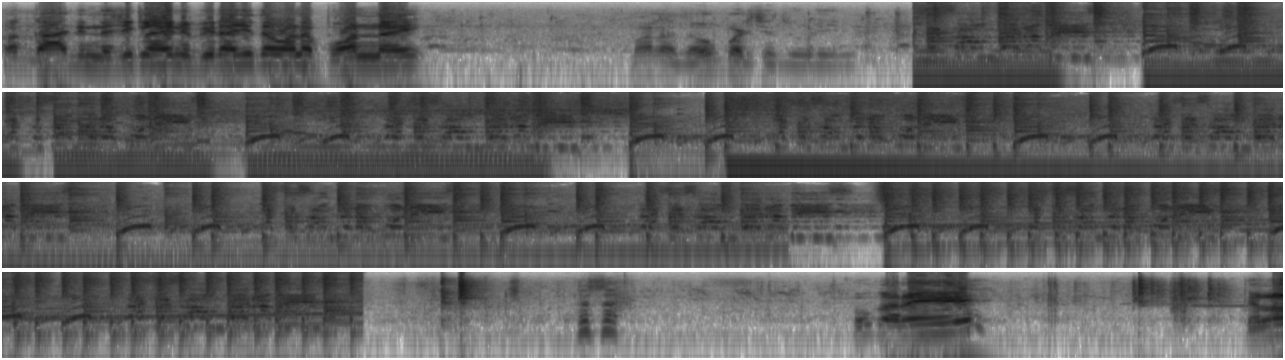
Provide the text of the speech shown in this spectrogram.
પણ ગાડી નજીક લાવીને ઊભી રાખી તો મને ફોન નહીં. મારે જવું પડશે જોડીને. શું કરે? ચલો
